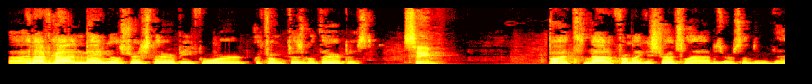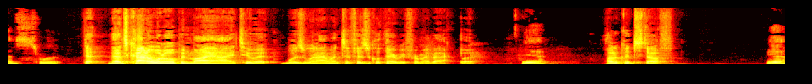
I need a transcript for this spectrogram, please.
uh, and I've gotten manual stretch therapy for from physical therapist. Same, but not from like a stretch labs or something of that sort. That that's kind of what opened my eye to it was when I went to physical therapy for my back. But yeah, a lot of good stuff. Yeah.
